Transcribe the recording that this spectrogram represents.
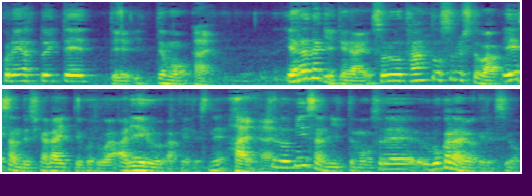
これやっといてって言ってもはいやらなきゃいけない。それを担当する人は A さんでしかないっていうことがあり得るわけですね、はいはい。それを B さんに言ってもそれ動かないわけですよ。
